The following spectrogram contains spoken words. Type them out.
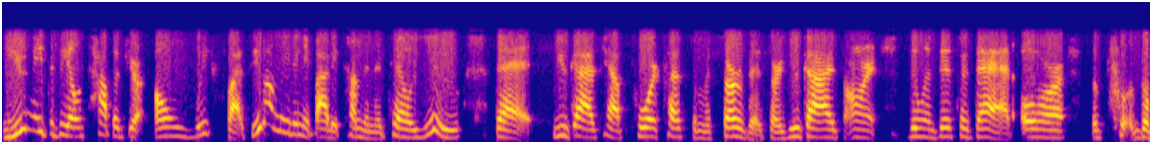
You need to be on top of your own weak spots. You don't need anybody coming to tell you that you guys have poor customer service or you guys aren't doing this or that or the the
